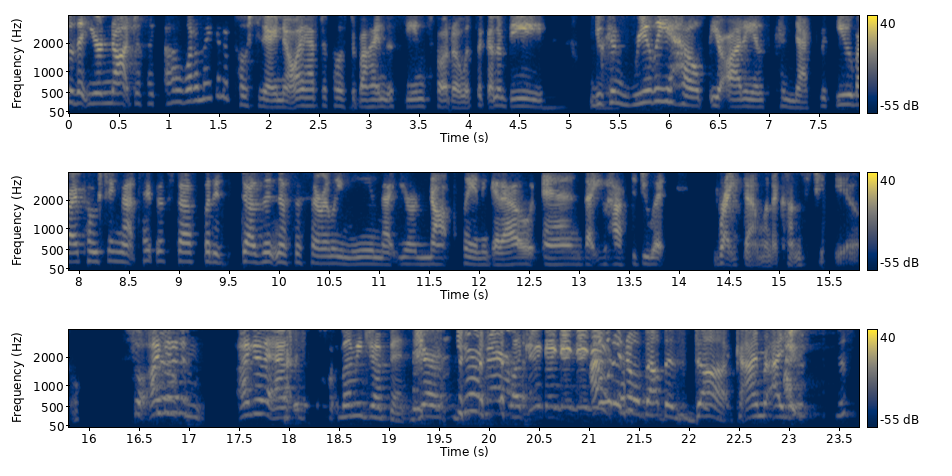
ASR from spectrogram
so that you're not just like, oh, what am I going to post today? I know I have to post a behind the scenes photo. What's it going to be? You can really help your audience connect with you by posting that type of stuff, but it doesn't necessarily mean that you're not planning it out and that you have to do it right then when it comes to you. So, so I got to I gotta ask. let me jump in. Jarrett, Jarrett and I are like, I want to know about this duck. I'm. I just just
